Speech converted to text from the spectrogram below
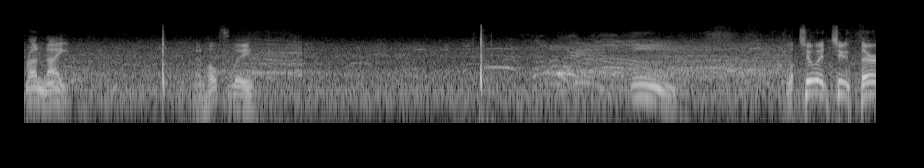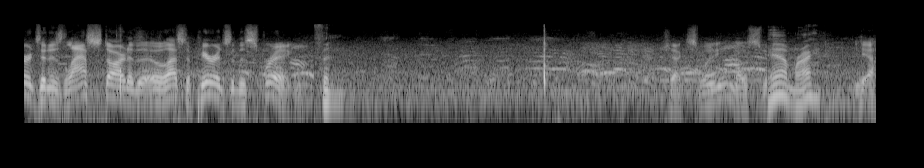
Run night. And hopefully. Hmm. Two and two thirds in his last start of the uh, last appearance in the spring. Check swing, no swing. him, right? Yeah.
